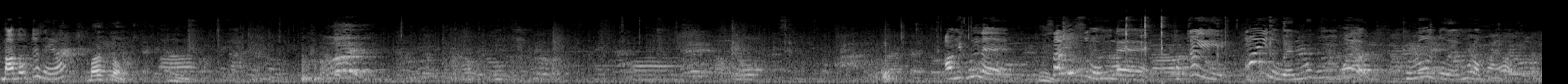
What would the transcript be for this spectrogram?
맛 어떠세요? 맛있어. 아, 아니 근데 응. 쌀국수 먹는데 갑자기 아이는 왜 물어보는 거예요? 결론은 또 왜 물어봐요?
